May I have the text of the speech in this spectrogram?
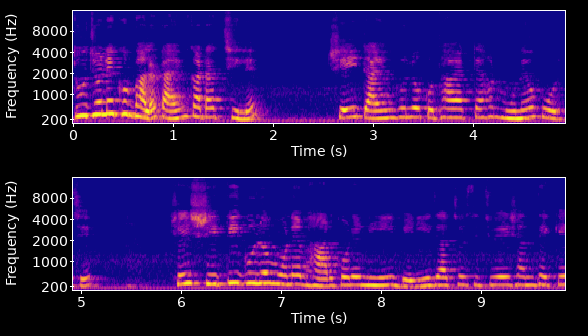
দুজনে খুব ভালো টাইম কাটাচ্ছিলে। সেই টাইমগুলো কোথাও একটা এখন মনেও পড়ছে। সেই স্মৃতিগুলো মনে ভার করে নিয়েই বেরিয়ে যাচ্ছ সিচুয়েশান থেকে।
